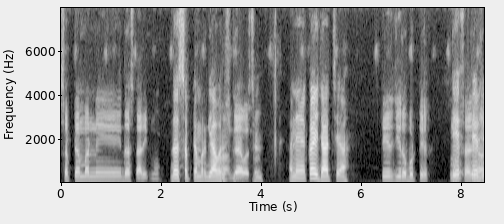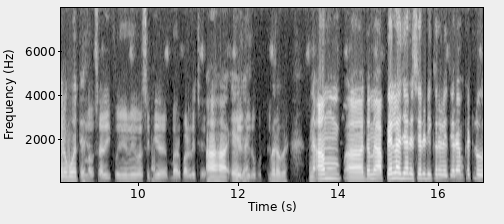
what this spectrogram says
સપ્ટેમ્બરની દસ તારીખનું. દસ સપ્ટેમ્બર ગયા વર્ષ ગયા વર્ષે. અને કઈ જાત છે આ? તેર જીરો બોતેર તેર જીરો બોતેર નવસારી યુનિવર્સિટી બહાર પાડેલી છે. હા હા એ. જીરો બોતેર બરોબર. અને આમ તમે આ પહેલા જયારે શેરડી કરેલી ત્યારે આમ કેટલું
